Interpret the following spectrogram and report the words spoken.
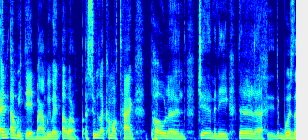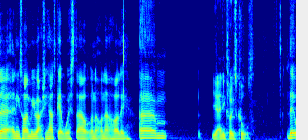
and, and we did, man. We went. Oh, well, as soon as I come off tag, Poland, Germany, da da da. Was there any time where you actually had to get whisked out on, on that Harley? Um, Yeah, any close calls? There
